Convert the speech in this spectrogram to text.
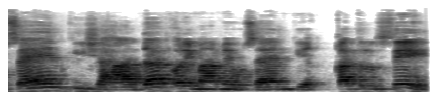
حسین کی شہادت اور امام حسین کے قتل سے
